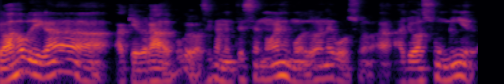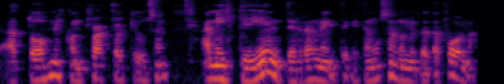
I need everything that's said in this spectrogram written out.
vas a obligar a, quebrar, porque básicamente ese no es el modelo de negocio, a, yo asumir a todos mis contractors que usan, a mis clientes realmente que están usando mi plataforma,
